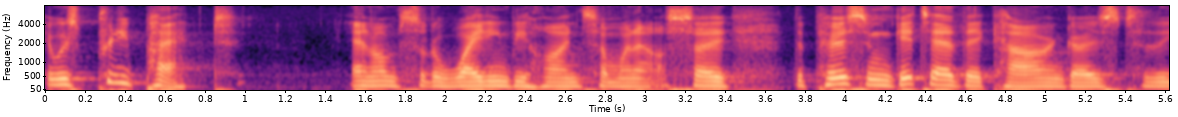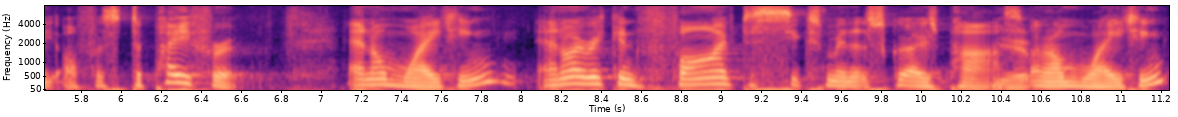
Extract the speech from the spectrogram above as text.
it was pretty packed and I'm sort of waiting behind someone else. So the person gets out of their car and goes to the office to pay for it. And I'm waiting, and I reckon five to six minutes goes past, Yep. and I'm waiting.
